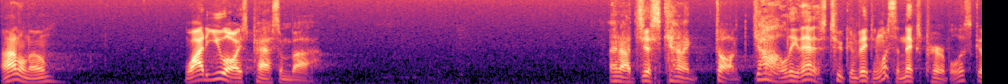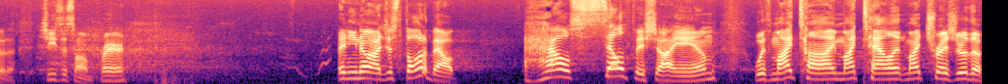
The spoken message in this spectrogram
I don't know. Why do you always pass him by? And I just kind of thought, golly, that is too convicting. What's the next parable? Let's go to Jesus on prayer. And you know, I just thought about how selfish I am with my time, my talent, my treasure, the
